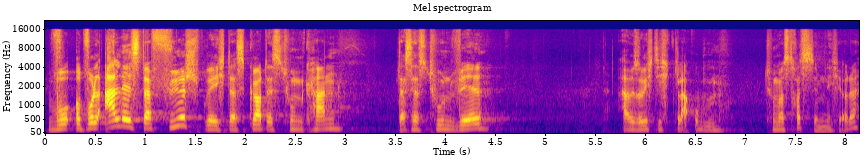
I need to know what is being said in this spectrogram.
wo, obwohl alles dafür spricht, dass Gott es tun kann, dass er es tun will, aber so richtig glauben tun wir es trotzdem nicht, oder?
